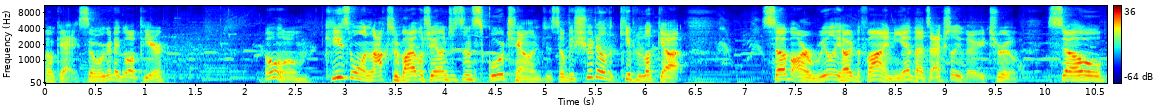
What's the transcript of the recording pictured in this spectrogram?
Okay, so we're gonna go up here. Oh, keys will unlock survival challenges and score challenges, so be sure to keep a lookout. Some are really hard to find. Yeah, that's actually very true. So,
